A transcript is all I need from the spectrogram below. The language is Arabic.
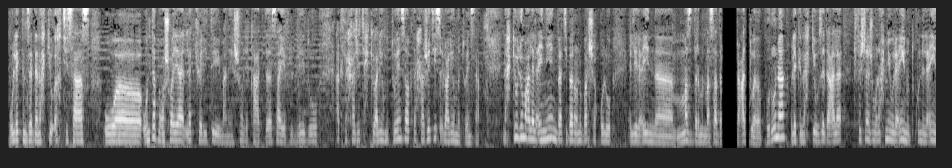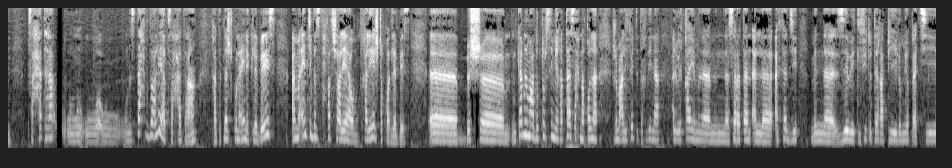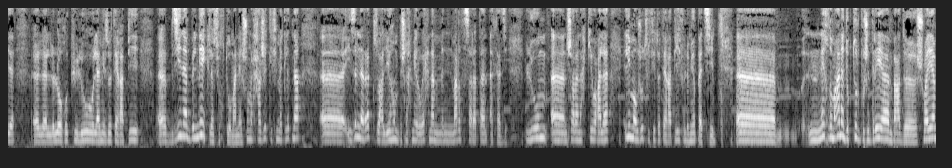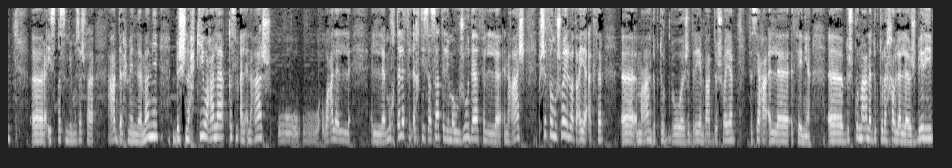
ولكن زاد نحكيو اختصاص و... ونتابعوا شوية l'actualité معناها شنو اللي قاعد صاير في البلاد وأكثر حاجات يحكيو عليهم التوانسه وأكثر حاجات يسالوا عليهم التوانسه نحكيو اليوم على العينين باعتبار أنه برشا يقولوا اللي العين مصدر من مصادر عدوى كورونا ولكن نحكيو زاد على كيفاش نجموا نحميو العين وتكون العين بصحتها و... و... ونستحفظوا عليها بصحتها خاطر تنجم تكون عينك لاباس أما أنت ما تستحفظش عليها وما تخليهاش تقعد لاباس. أه باش أه نكملوا مع الدكتور سامي غطاس إحنا قلنا الجمعة اللي فاتت تخذينا الوقاية من من سرطان الثدي من زاوية ال phytothérapie ال homéopathie l'auriculo la mésothérapie. أه بدينا بالماكلة surtout معناها شو من الحاجات اللي في ماكلتنا أه يلزمنا نركزوا عليهم باش نحمي روحنا من مرض سرطان الثدي اليوم أه إن شاء الله نحكيو على اللي موجود في ال phytothérapie في ال homéopathie آه ناخذوا معنا دكتور بوجدرية بعد شوية آه رئيس قسم بمستشفى عبد الرحمن مامي باش نحكيو على قسم الإنعاش وعلى مختلف الاختصاصات اللي موجودة في الإنعاش. باش نفهموا شوية الوضعية أكثر معاه دكتور بوجدرية بعد شوية في الساعة الثانية. آه باش تكون معنا دكتورة خوله الجبيري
